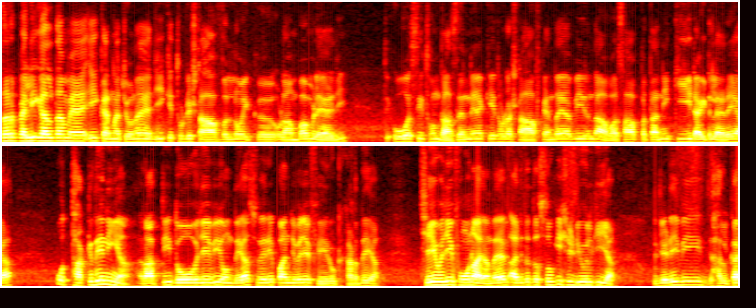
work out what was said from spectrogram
ਸਰ ਪਹਿਲੀ ਗੱਲ ਤਾਂ ਮੈਂ ਇਹ ਕਰਨਾ ਚਾਹੁੰਦਾ ਹੈ ਜੀ ਕਿ ਤੁਹਾਡੇ ਸਟਾਫ ਵੱਲੋਂ ਇੱਕ ਉਲਾਂਭਾ ਮਿਲਿਆ ਹੈ ਜੀ ਤੇ ਉਹ ਅਸੀਂ ਤੁਹਾਨੂੰ ਦੱਸ ਦਿੰਨੇ ਆ ਕਿ ਤੁਹਾਡਾ ਸਟਾਫ ਕਹਿੰਦਾ ਆ ਵੀ ਰੰਧਾਵਾ ਸਾਹਿਬ ਪਤਾ ਨਹੀਂ ਕੀ ਡਾਈਟ ਲੈ ਰਹੇ ਆ ਉਹ ਥੱਕਦੇ ਨਹੀਂ ਆ। ਰਾਤੀ 2 ਵਜੇ ਵੀ ਆਉਂਦੇ ਆ ਸਵੇਰੇ 5 ਵਜੇ ਫੇਰ ਉੱਠ ਖੜਦੇ ਆ। 6 ਵਜੇ ਫੋਨ ਆ ਜਾਂਦਾ ਹੈ। ਅੱਜ ਤਾਂ ਦੱਸੋ ਕਿ ਸ਼ਡਿਊਲ ਕੀ ਆ? ਜਿਹੜੀ ਵੀ ਹਲਕਾ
